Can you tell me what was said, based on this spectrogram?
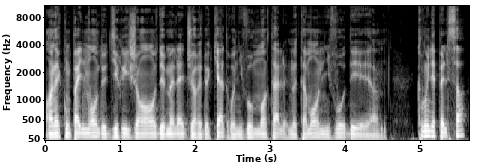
en, accompagnement de dirigeants, de managers et de cadres au niveau mental, notamment au niveau des... comment il appelle ça?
